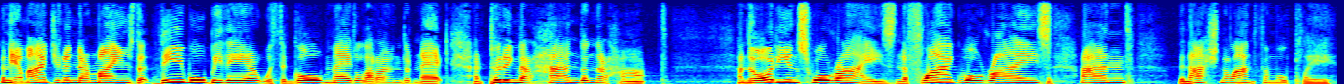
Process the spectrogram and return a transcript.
and they imagine in their minds that they will be there with the gold medal around their neck and putting their hand on their heart and the audience will rise, and the flag will rise, and the national anthem will play.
